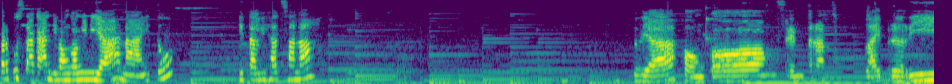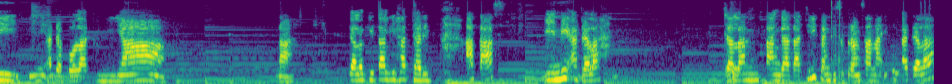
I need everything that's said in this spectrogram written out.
perpustakaan di Hongkong ini ya. Nah, itu kita lihat sana. Itu ya, Hongkong Central Library. Ini ada bola dunia. Nah, kalau kita lihat dari atas, ini adalah jalan tangga tadi dan di seberang sana itu adalah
